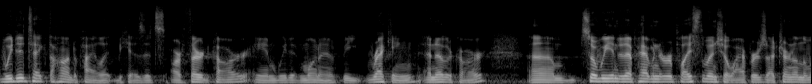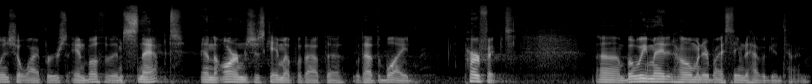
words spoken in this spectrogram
We did take the Honda Pilot because it's our third car and we didn't want to be wrecking another car. Um, so we ended up having to replace the windshield wipers. I turned on the windshield wipers and both of them snapped and the arms just came up without the, without the blade. Perfect. Um, but we made it home and everybody seemed to have a good time.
